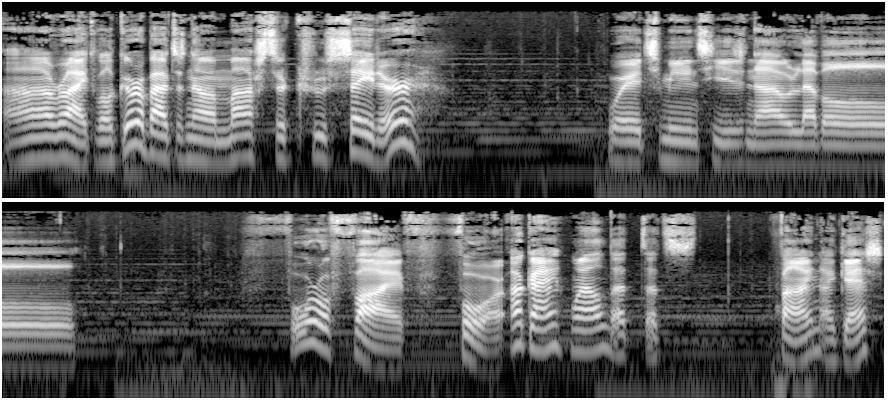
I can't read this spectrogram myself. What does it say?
Alright, well Gurabout is now a Master Crusader. Which means he's now level... 4 or 5? 4. Okay, well, that, that's fine, I guess.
